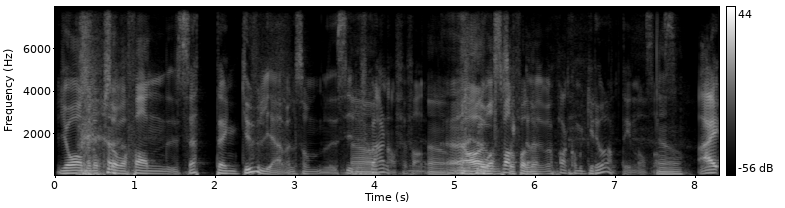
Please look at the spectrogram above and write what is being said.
Ja men också vad fan, sätt en gul jävel som Siriusstjärnan för fan. Ja, Ja, Blå i så fall svarta, det. vad fan kommer grönt in någonstans? Ja. Nej,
